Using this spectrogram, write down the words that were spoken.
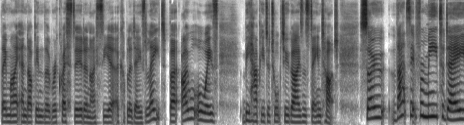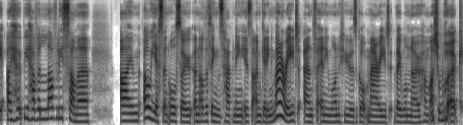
They might end up in the requested and I see it a couple of days late, but I will always be happy to talk to you guys and stay in touch. So that's it from me today. I hope you have a lovely summer. I'm, oh yes, and also another thing that's happening is that I'm getting married. And for anyone who has got married, they will know how much work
